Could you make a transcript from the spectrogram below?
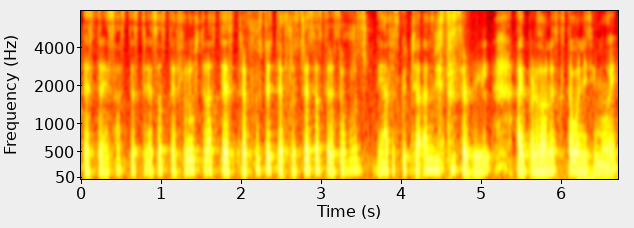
te estresas, te estresas, te frustras, te frustras, te frustras, te frustras. ¿Ya has escuchado? ¿Has visto ese reel? Ay, perdón, es que está buenísimo, ¿eh?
